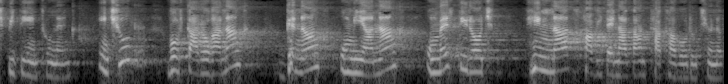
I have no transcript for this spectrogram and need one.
չպիտի ընդունենք ինչու որ կարողանանք գնանք ու միանանք ու մեր Տիրոջ հիմնած հավիտենական թակավորությունը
